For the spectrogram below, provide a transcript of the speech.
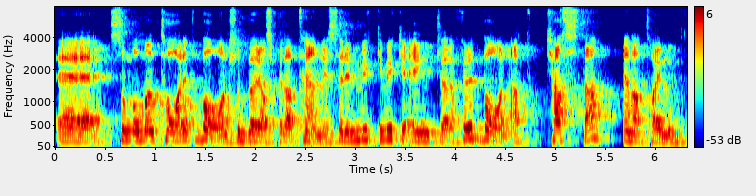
Eh, som om man tar ett barn som börjar spela tennis så är det mycket, mycket enklare för ett barn att kasta än att ta emot.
